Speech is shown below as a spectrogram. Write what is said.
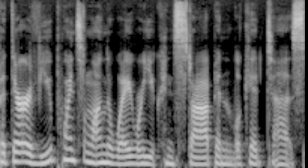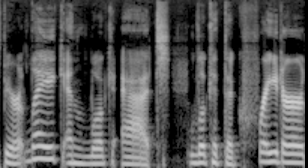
but there are viewpoints along the way where you can stop and look at uh, Spirit Lake and look at look at the crater.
